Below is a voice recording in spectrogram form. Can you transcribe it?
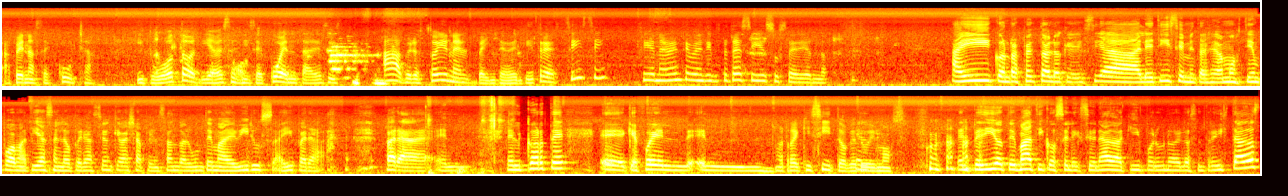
apenas se escucha. Y tu voto, y a veces ni se cuenta, decís, ah, pero estoy en el 2023. Sí, sí, sí, en el 2023 sigue sucediendo. Ahí con respecto a lo que decía Leticia, mientras le damos tiempo a Matías en la operación que vaya pensando algún tema de virus ahí para, para el, el corte, eh, que fue el, el requisito que el- tuvimos. el pedido temático seleccionado aquí por uno de los entrevistados.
